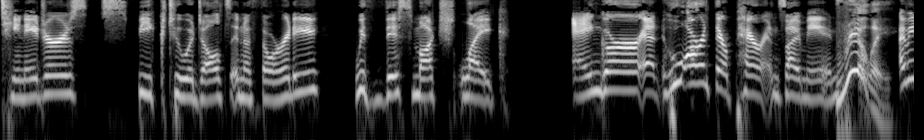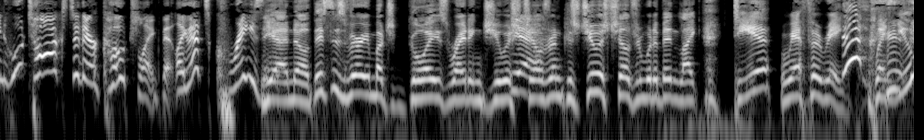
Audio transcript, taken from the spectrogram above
teenagers speak to adults in authority with this much like anger and who aren't their parents, I mean. Really? I mean, who talks to their coach like that? Like, that's crazy. Yeah, no, this is very much Goy's writing Jewish Yeah. children because Jewish children would have been like, dear referee, when you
